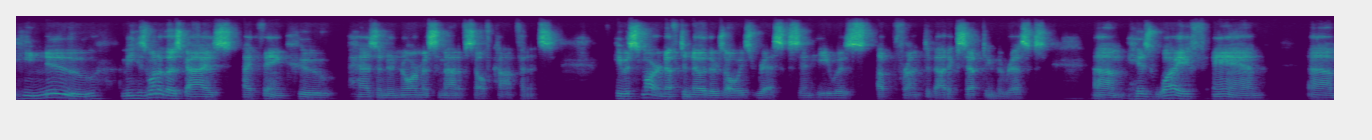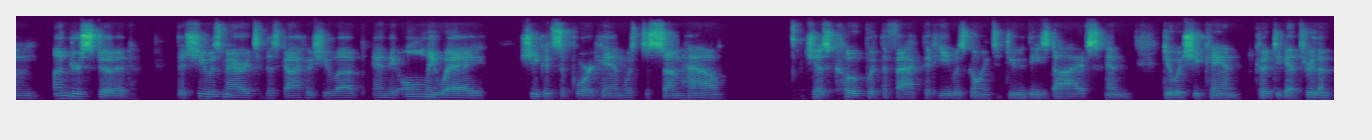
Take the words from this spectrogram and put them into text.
he knew i mean he's one of those guys i think who has an enormous amount of self-confidence he was smart enough to know there's always risks and he was upfront about accepting the risks um, his wife anne um, understood that she was married to this guy who she loved and the only way she could support him was to somehow just cope with the fact that he was going to do these dives and do what she can could to get through them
